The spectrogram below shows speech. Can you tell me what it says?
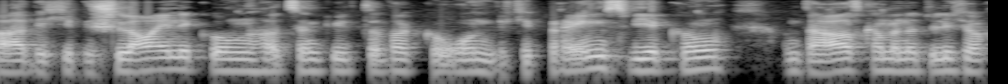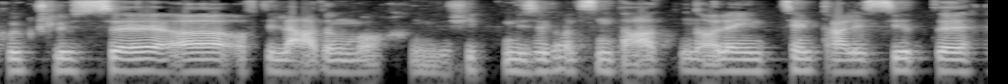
äh, welche Beschleunigung hat es ein Güterwaggon, welche Bremswirkung. Und daraus kann man natürlich auch Rückschlüsse äh, auf die Ladung machen. Wir schicken diese ganzen Daten alle in zentralisierte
